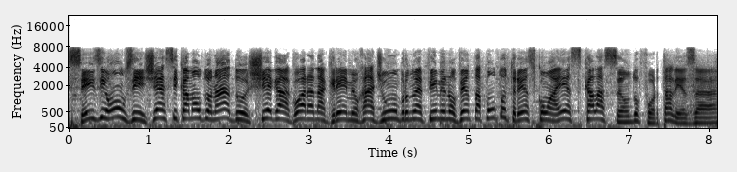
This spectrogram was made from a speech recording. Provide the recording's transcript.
6 e 11, Jéssica Maldonado chega agora na Grêmio Rádio Umbro no FM 90.3 com a escalação do Fortaleza.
